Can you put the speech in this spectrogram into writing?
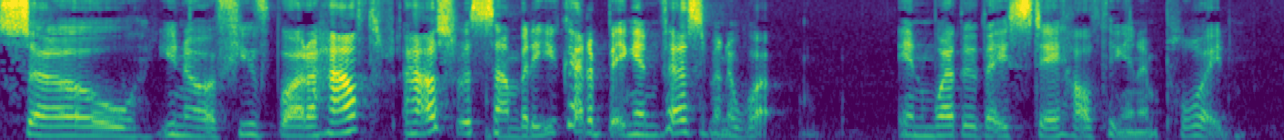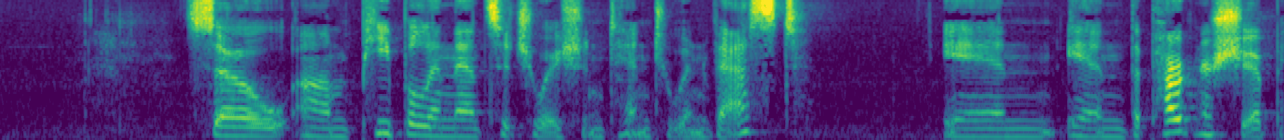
So, you know, if you've bought a house, house with somebody, you've got a big investment in, what, in whether they stay healthy and employed. So, um, people in that situation tend to invest in, in the partnership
